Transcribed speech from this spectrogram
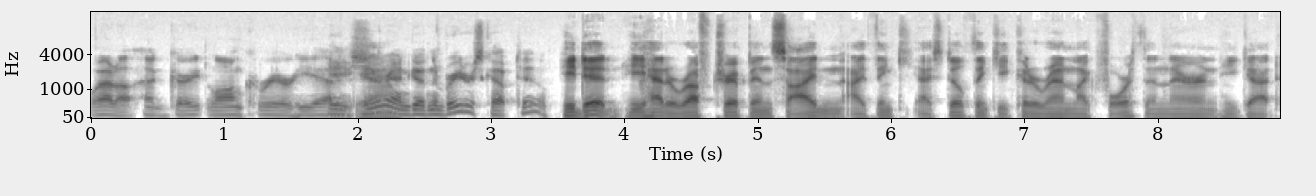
What a, a great long career he He, had. he ran good in the Breeders' Cup too. He did. He had a rough trip inside, and I think I still think he could have ran like fourth in there, and he got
